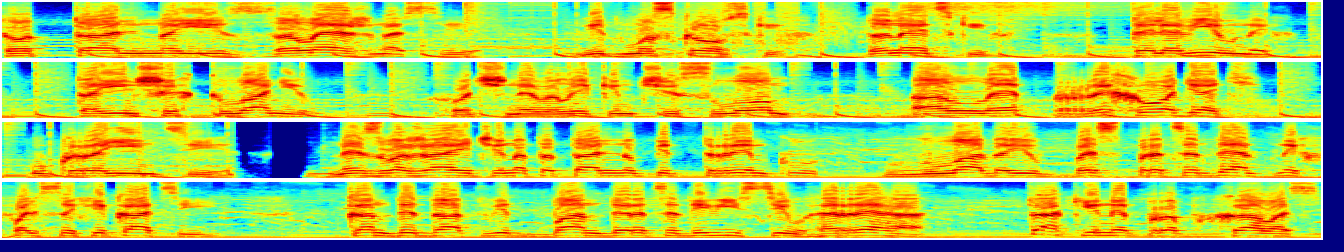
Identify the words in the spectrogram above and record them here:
тотальної залежності від московських, донецьких, телявівних та інших кланів, хоч невеликим числом, але приходять українці, незважаючи на тотальну підтримку владою безпрецедентних фальсифікацій, кандидат від банди рецидивістів Герега так і не пропхалась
